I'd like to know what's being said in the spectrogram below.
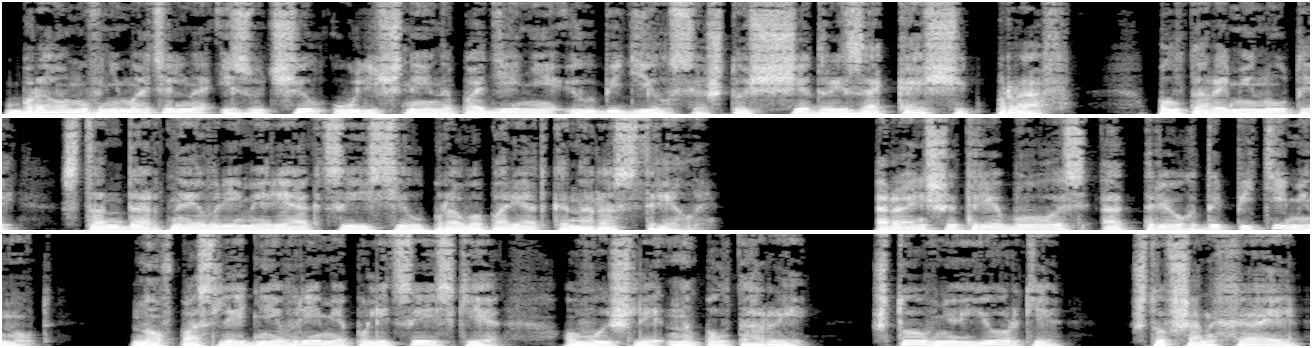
Браун внимательно изучил уличные нападения и убедился, что щедрый заказчик прав. Полторы минуты – стандартное время реакции сил правопорядка на расстрелы. Раньше требовалось от трех до пяти минут, но в последнее время полицейские вышли на полторы, что в Нью-Йорке, что в Шанхае,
